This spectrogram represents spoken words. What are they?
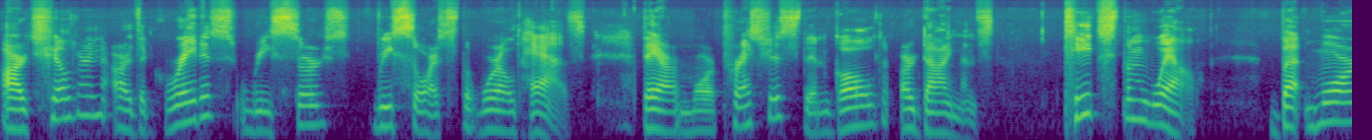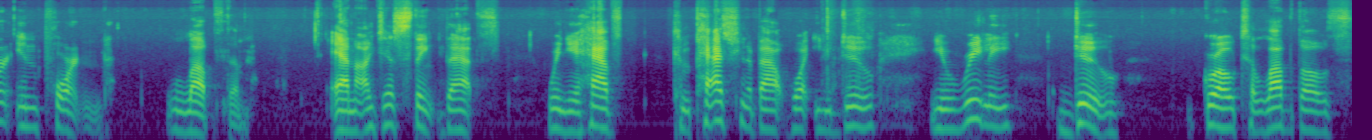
our children are the greatest resource resource the world has. They are more precious than gold or diamonds. Teach them well but more important love them. And I just think that's when you have compassion about what you do, you really do grow to love those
